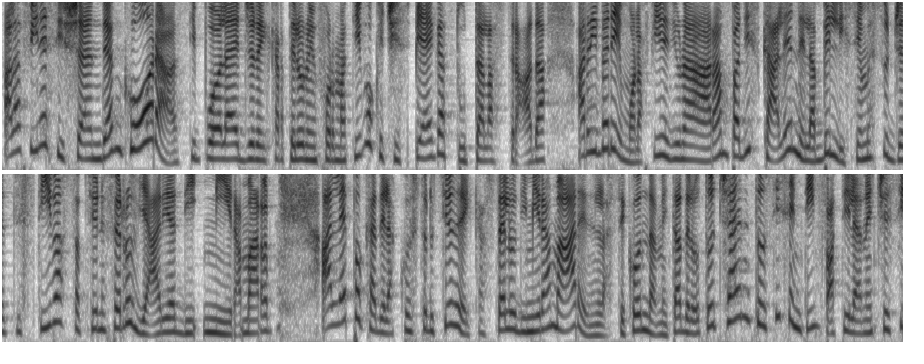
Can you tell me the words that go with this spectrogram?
Alla fine si scende ancora, si può leggere il cartellone informativo che ci spiega tutta la strada. Arriveremo alla fine di una rampa di scale nella bellissima e suggestiva stazione ferroviaria di Miramar. All'epoca della costruzione del castello di Miramare, nella seconda metà dell'Ottocento, si sentì infatti la necessità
